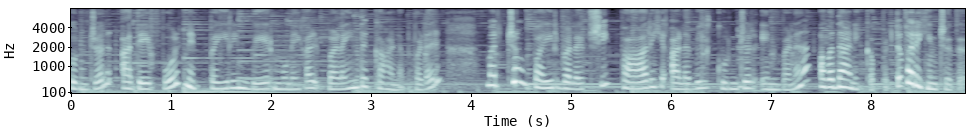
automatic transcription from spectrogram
குன்றல் அதேபோல் நெற்பயிரின் வேர்முனைகள் வளைந்து காணப்படல் மற்றும் பயிர் வளர்ச்சி பாரிய அளவில் குன்றல் என்பன அவதானிக்கப்பட்டு வருகின்றது.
